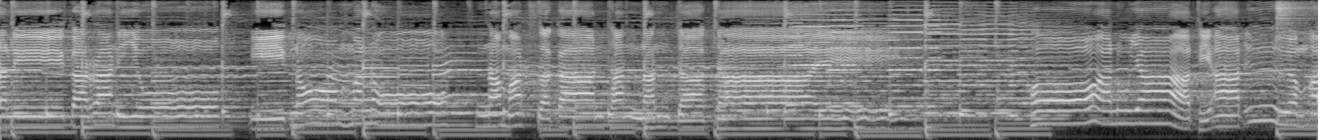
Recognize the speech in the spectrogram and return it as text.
อัญชลีกรณิโย อีกน้อมมโนนมัสการท่านนั้นจากใจ ขออนุญาตที่อาจเอื้อมเอ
